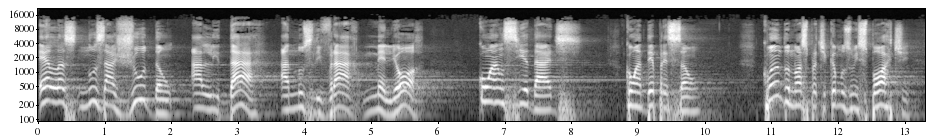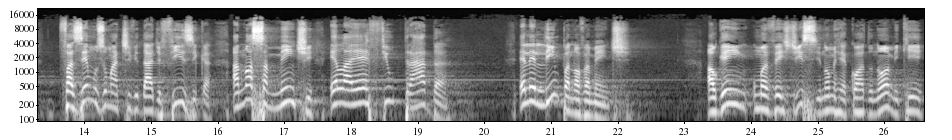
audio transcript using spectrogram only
Elas nos ajudam a lidar, a nos livrar melhor com a ansiedade, com a depressão, quando nós praticamos um esporte, fazemos uma atividade física, a nossa mente, ela é filtrada. Ela é limpa novamente. Alguém uma vez disse, não me recordo o nome, que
